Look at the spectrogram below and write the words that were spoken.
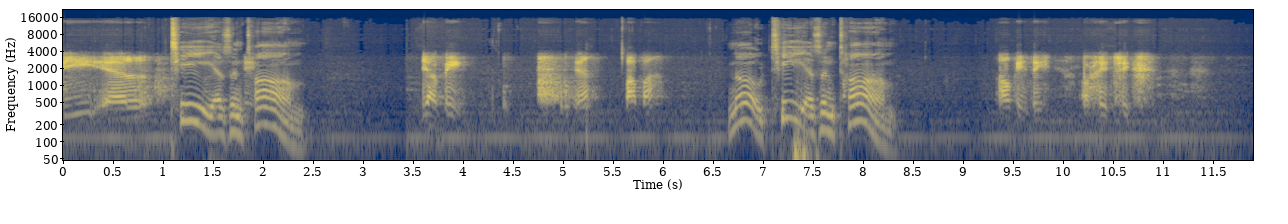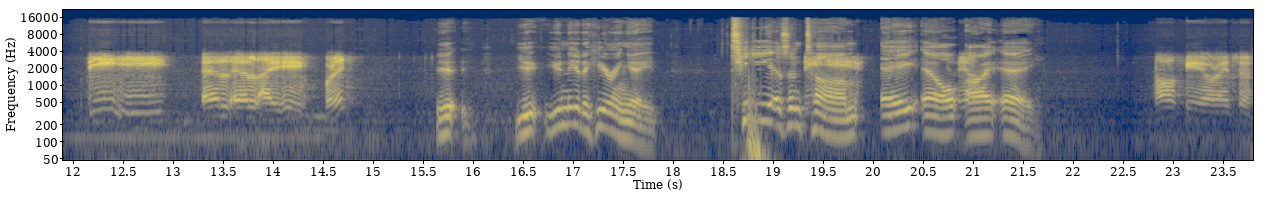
P L. T as in Tom. Yeah, P. Yeah? Papa? No, T as in Tom. Okay, T. Alright, T. T E L L I A, correct? You, you, you need a hearing aid. T as in Tom, A L I A. Okay, alright, sir.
